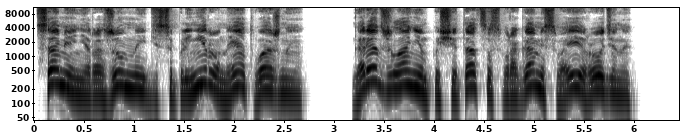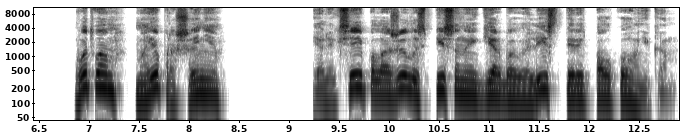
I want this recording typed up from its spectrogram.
Сами они разумные, дисциплинированные и отважные. Горят желанием посчитаться с врагами своей родины. Вот вам мое прошение и Алексей положил исписанный гербовый лист перед полковником.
